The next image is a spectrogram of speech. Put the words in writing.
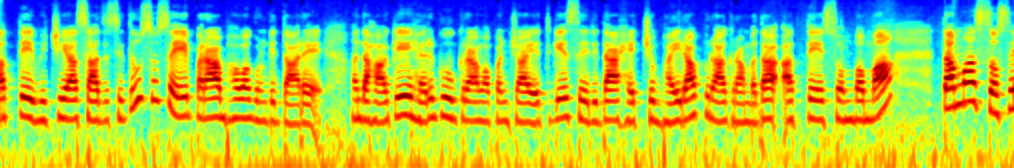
ಅತ್ತೆ ವಿಜಯ ಸಾಧಿಸಿದ್ದು ಸೊಸೆ ಪರಾಭವಗೊಂಡಿದ್ದಾರೆ. ಅಂದ ಹಾಗೆ ಹೆರಗು ಗ್ರಾಮ ಪಂಚಾಯತ್ಗೆ ಸೇರಿದ ಹೆಚ್ಚು ಭೈರಾಪುರ ಗ್ರಾಮದ ಅತ್ತೆ ಸೊಂಬಮ್ಮ ತಮ್ಮ ಸೊಸೆ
